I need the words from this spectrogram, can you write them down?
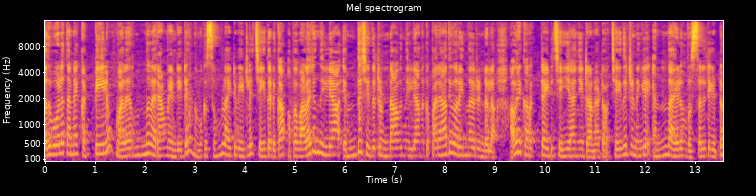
അതുപോലെ തന്നെ കട്ടിയിലും വളർന്ന് വരാൻ വേണ്ടിയിട്ട് നമുക്ക് സിമ്പിളായിട്ട് വീട്ടിൽ ചെയ്തെടുക്കാം. അപ്പോൾ വളരുന്നില്ല എന്ത് ചെയ്തിട്ടുണ്ടാവുന്നില്ല എന്നൊക്കെ പരാതി പറയുന്നവരുണ്ടല്ലോ. അവർ കറക്റ്റായിട്ട് ചെയ്യാഞ്ഞിട്ടാണ് കേട്ടോ. ചെയ്തിട്ടുണ്ടെങ്കിൽ എന്തായാലും റിസൾട്ട് കിട്ടും.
